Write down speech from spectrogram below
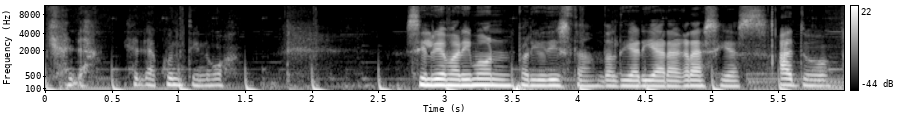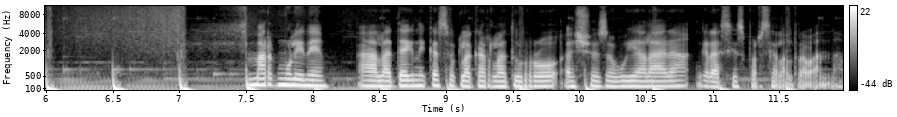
i allà, i allà continua. Sílvia Marimón, periodista del diari Ara, gràcies. A tu. Marc Moliner, a la tècnica, sóc la Carla Torró, això és Avui a l'Ara, gràcies per ser a l'altra banda.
